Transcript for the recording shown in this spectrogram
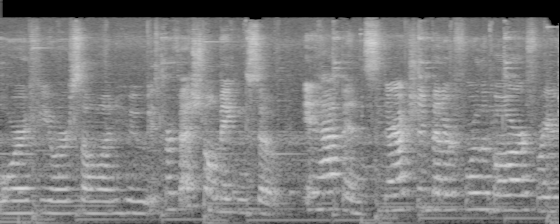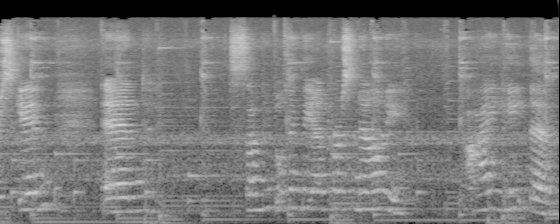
or if you're someone who is professional making soap. It happens. They're actually better for the bar, for your skin, and some people think they have personality. I hate them.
